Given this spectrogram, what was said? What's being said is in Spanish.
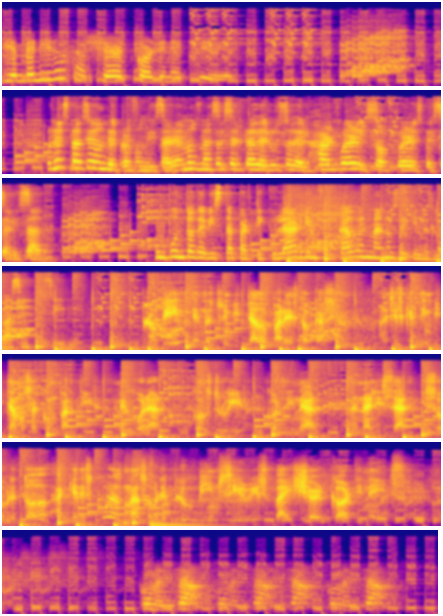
Bienvenidos a Shared Coordinate Series. Un espacio donde profundizaremos más acerca del uso del hardware y software especializado. Un punto de vista particular y enfocado en manos de quienes lo hacen posible. Bluebeam es nuestro invitado para esta ocasión, así es que te invitamos a compartir, mejorar, construir, coordinar, analizar y sobre todo a que descubras más sobre Bluebeam Series by Shared Coordinates. Comenzamos, comenzamos, comenzamos.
